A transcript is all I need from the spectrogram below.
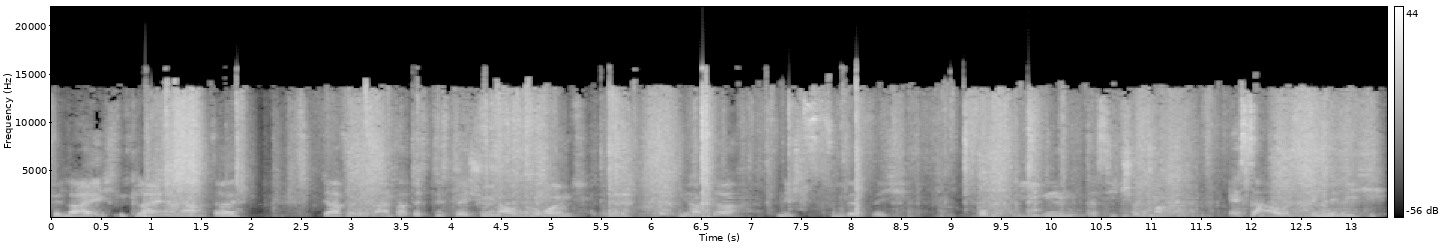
vielleicht ein kleiner Nachteil. Dafür ist einfach das Display schön aufgeräumt. Ihr habt da nichts zusätzlich rumfliegen. Das sieht schon immer besser aus, finde ich.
